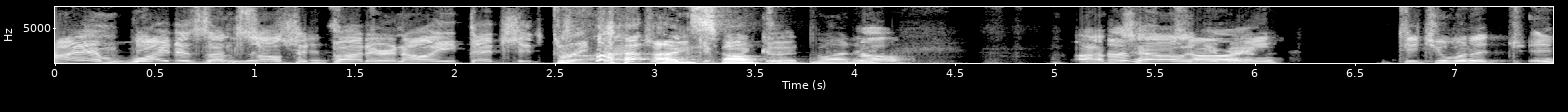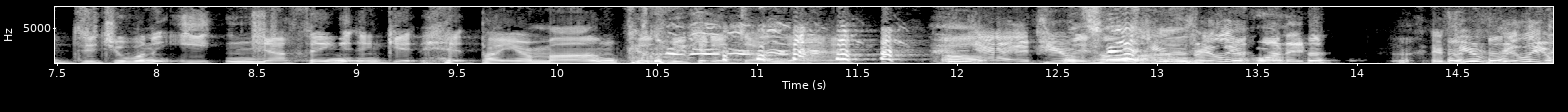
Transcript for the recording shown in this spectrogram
I am white as unsalted butter, and I'll eat that shit three times a week if I Unsalted could. butter. Oh, I'm, I'm telling sorry. you, man. Did you want to? Uh, did you want to eat nothing and get hit by your mom? Because we could have done that. Oh, yeah, if you, wait, if you really wanted, if you really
